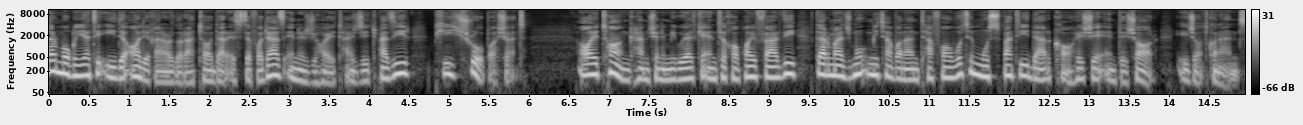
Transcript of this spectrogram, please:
در موقعیت ایدئالی قرار دارد تا در استفاده از انرژی های تجدیدپذیر پیشرو باشد. آقای تانگ همچنین می‌گوید که انتخاب های فردی در مجموع می توانند تفاوت مثبتی در کاهش انتشار ایجاد کنند.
